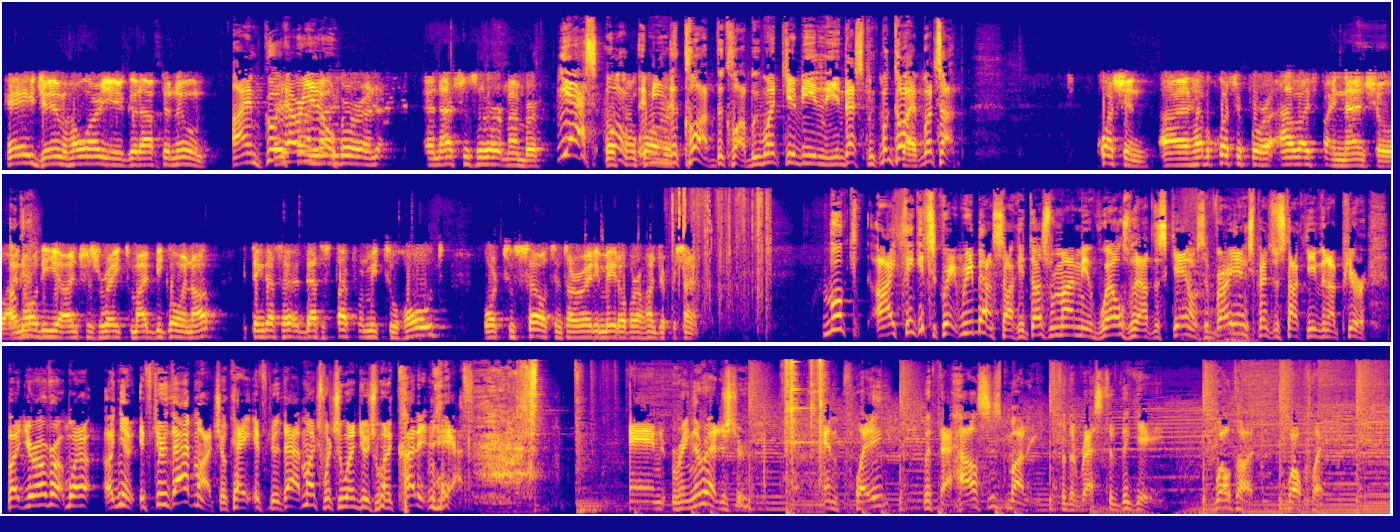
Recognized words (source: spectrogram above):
Hey, Jim. How are you? Good afternoon. I'm good. First how are you? Member and, and Access Alert member. Yes. Oh, I mean, the club. The club. We want you to be in the investment. But go ahead. What's up? Question. I have a question for Ally Financial. Okay. I know the uh, interest rates might be going up. You think that's a, that's a stock for me to hold or to sell since I already made over 100%? Look, I think it's a great rebound stock. It does remind me of Wells without the scandal. It's a very inexpensive stock, even up here. But you're over. What, uh, you know, if you're that much, okay, if you're that much, what you want to do is you want to cut it in half and ring the register and play with the house's money for the rest of the game. Well done. Well played.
